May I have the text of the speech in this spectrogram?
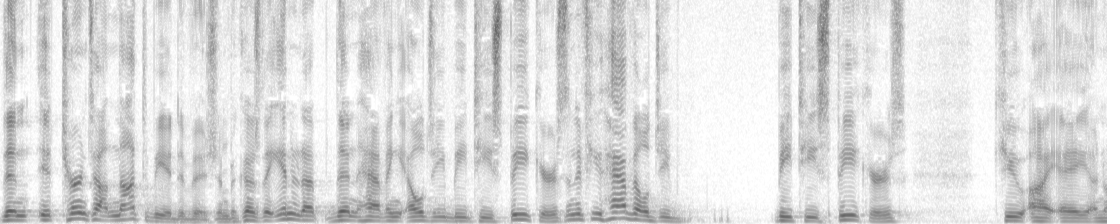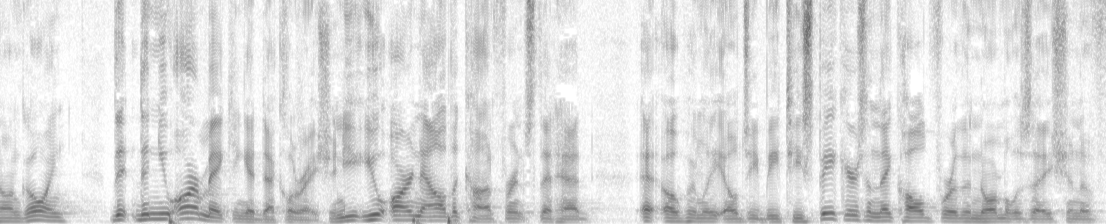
then it turns out not to be a division because they ended up then having LGBT speakers. And if you have LGBT speakers, QIA and ongoing, then you are making a declaration. You, you are now the conference that had Uh, openly LGBT speakers, and they called for the normalization of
